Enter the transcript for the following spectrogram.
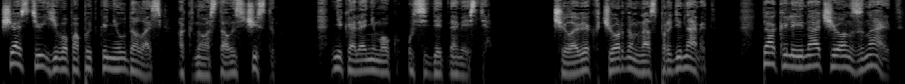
К счастью, его попытка не удалась, окно осталось чистым. Николя не мог усидеть на месте. «Человек в черном нас продинамит. Так или иначе он знает».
